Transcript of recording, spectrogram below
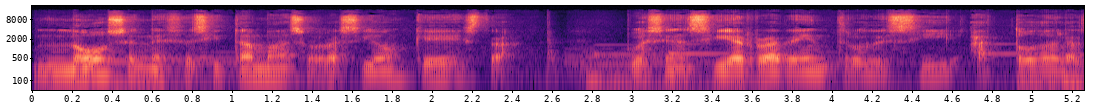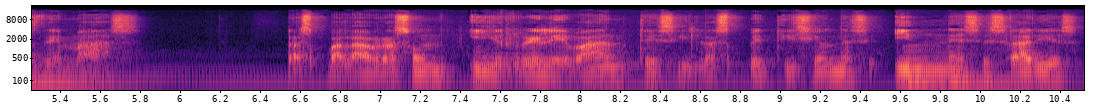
No se necesita más oración que esta, pues encierra dentro de sí a todas las demás. Las palabras son irrelevantes y las peticiones innecesarias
